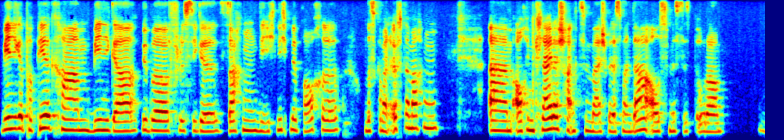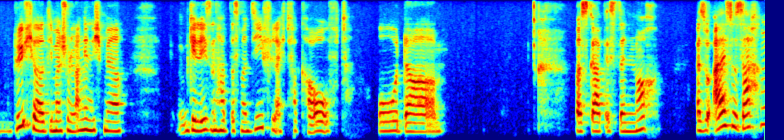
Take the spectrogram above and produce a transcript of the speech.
weniger Papierkram, weniger überflüssige Sachen, die ich nicht mehr brauche. Und das kann man öfter machen. Ähm, auch im Kleiderschrank zum Beispiel, dass man da ausmistet oder Bücher, die man schon lange nicht mehr gelesen hat, dass man die vielleicht verkauft. Oder was gab es denn noch? Also also Sachen,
